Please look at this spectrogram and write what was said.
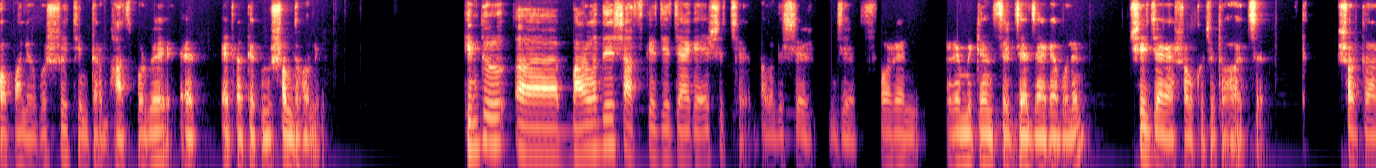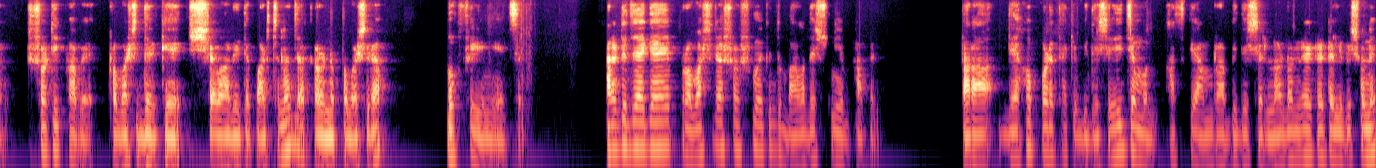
কপালে অবশ্যই চিন্তার ভাঁজ পড়বে এটাতে কোনো সন্দেহ নেই। কিন্তু বাংলাদেশ আজকে যে জায়গায় এসেছে, বাংলাদেশের যে ফরেন রেমিটেন্স এর যে জায়গা বলেন, সেই জায়গা সংকুচিত হয়েছে। সরকার সঠিকভাবে প্রবাসীদেরকে সেবা দিতে পারছে না, যার কারণে প্রবাসীরা মুখ ফিরিয়ে নিয়েছে। আরেকটা জায়গায় প্রবাসীরা সবসময় কিন্তু বাংলাদেশ নিয়ে ভাবেন। তারা দেহ পড়ে থাকে বিদেশে। এই যেমন আজকে আমরা বিদেশের লন্ডনের একটা টেলিভিশনে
